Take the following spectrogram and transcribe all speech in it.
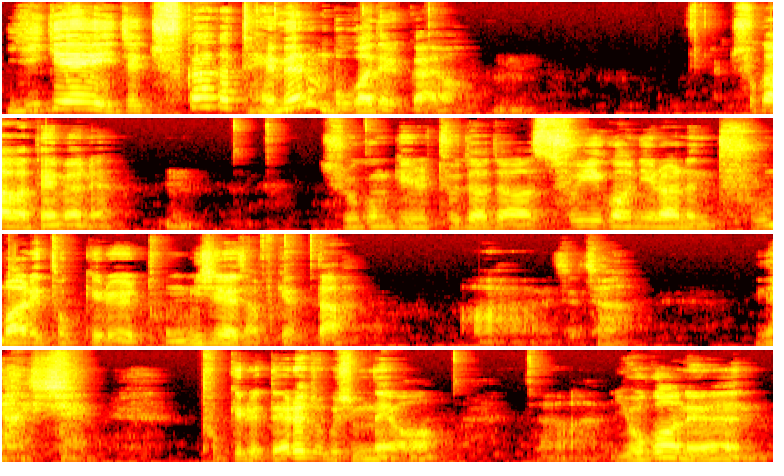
이게 이제 추가가 되면은 뭐가 될까요? 음, 추가가 되면은 음, 출근길 투자자 수익원이라는 두 마리 토끼를 동시에 잡겠다. 아 진짜 그냥 이제 토끼를 때려주고 싶네요. 자, 요거는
